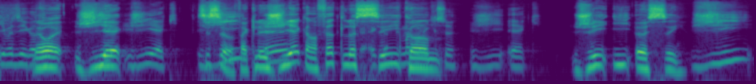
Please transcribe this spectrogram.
Ok, vas-y, Mais continue. ouais, GIEC. GIEC. C'est ça. Fait que le GIEC, en fait, là, euh, c'est comme? GIEC. G-I-E-C. J...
